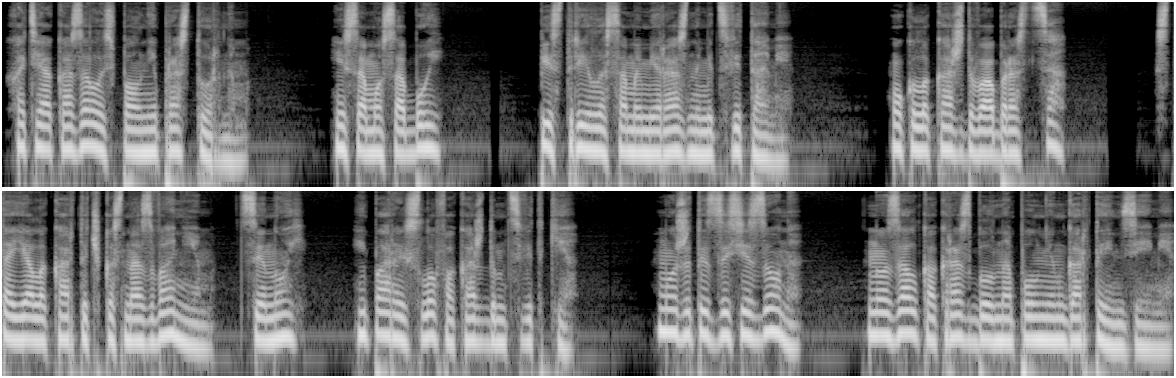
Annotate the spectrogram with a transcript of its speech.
хотя оказалось вполне просторным. И, само собой, пестрило самыми разными цветами. Около каждого образца стояла карточка с названием, ценой и парой слов о каждом цветке. Может, из-за сезона, но зал как раз был наполнен гортензиями.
